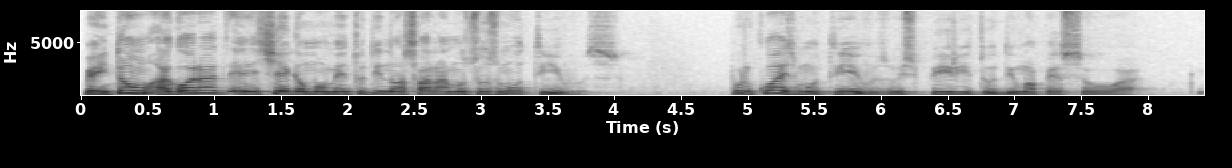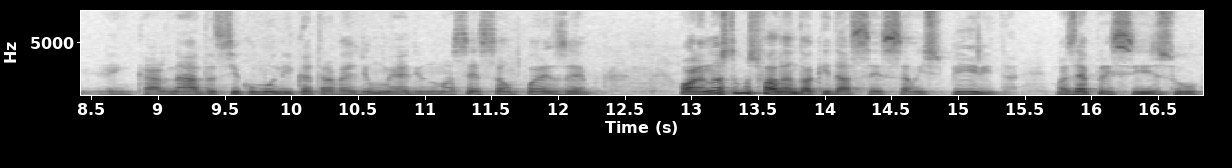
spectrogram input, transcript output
Bem, então agora eh, chega o momento de nós falarmos os motivos. Por quais motivos o espírito de uma pessoa encarnada se comunica através de um médium numa sessão, por exemplo. Olha, nós estamos falando aqui da sessão espírita, mas é preciso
